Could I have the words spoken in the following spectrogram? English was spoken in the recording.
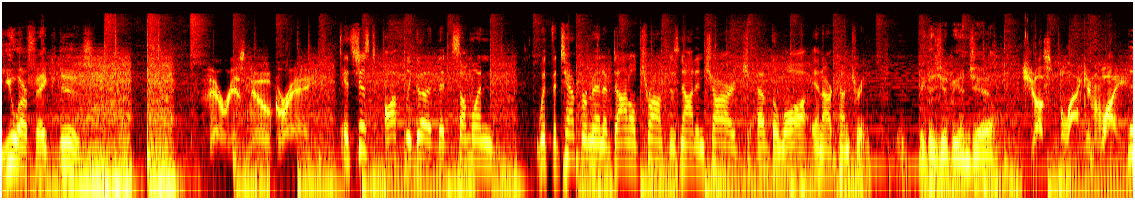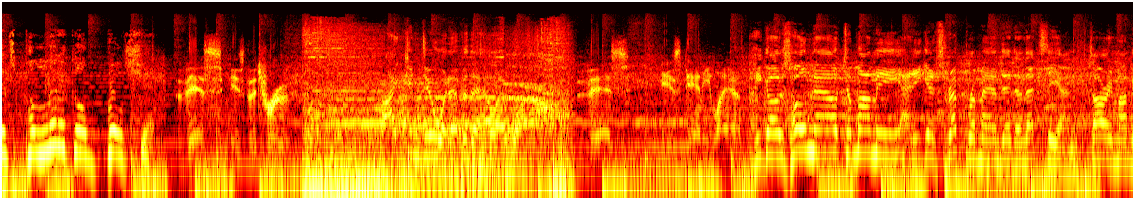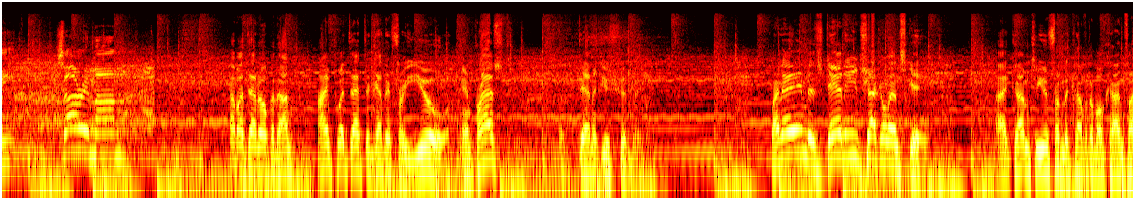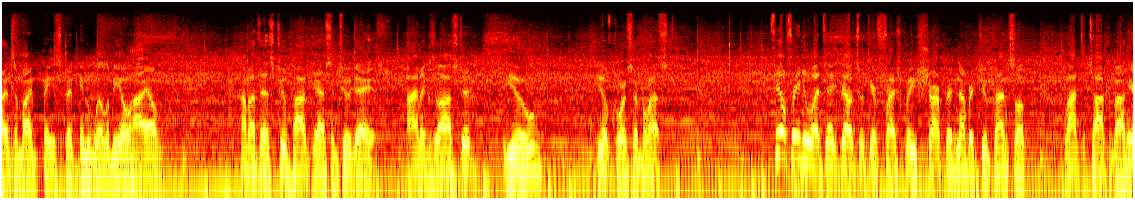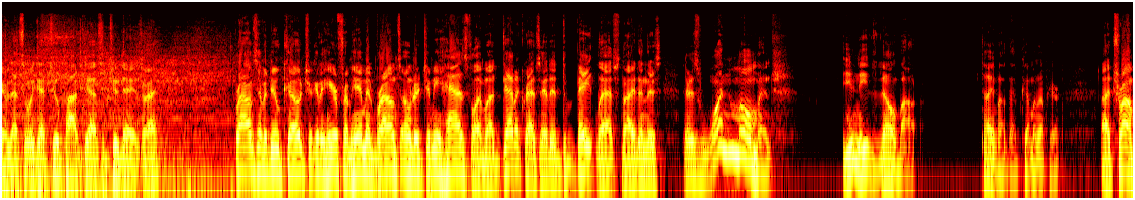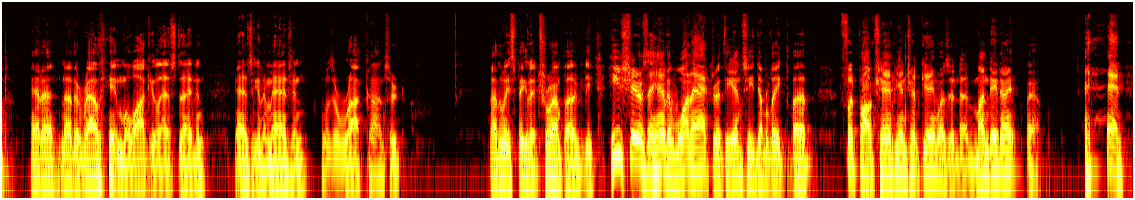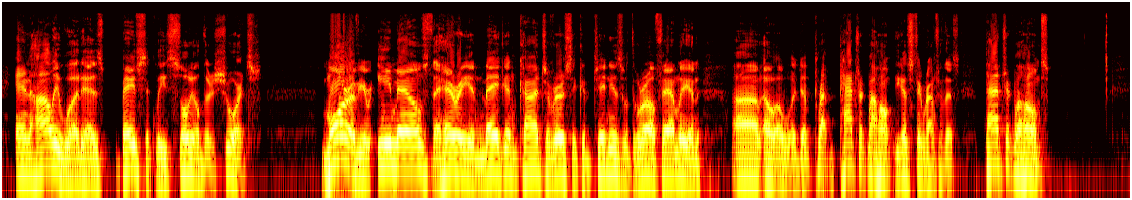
you are fake news. There is no gray. It's just awfully good that someone with the temperament of Donald Trump is not in charge of the law in our country. Because you'd be in jail. Just black and white. It's political bullshit. This is the truth. I can do whatever the hell I want. This is Danny Land. He goes home now to mommy and he gets reprimanded, and that's the end. Sorry, mommy. Sorry, mom. How about that open, huh? I put that together for you. Impressed? But damn it, you should be. My name is Danny Chekalinsky. I come to you from the comfortable confines of my basement in Willoughby, Ohio. How about this? Two podcasts in two days. I'm exhausted. You, you of course, are blessed. Feel free to uh, take notes with your freshly sharpened number two pencil. A lot to talk about here. That's why we got two podcasts in two days, right? Browns have a new coach. You're going to hear from him and Browns owner Jimmy Haslam. Uh, Democrats had a debate last night, and there's there's one moment you need to know about. I'll tell you about that coming up here. Uh, Trump had another rally in Milwaukee last night, and as you can imagine, it was a rock concert. By the way, speaking of Trump, uh, he shares the hand of one actor at the NCAA uh, football championship game. Was it uh, Monday night? Yeah. and and Hollywood has basically soiled their shorts. More of your emails. The Harry and Meghan controversy continues with the royal family and uh, oh, oh Patrick Mahomes. You got to stick around for this. Patrick Mahomes.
